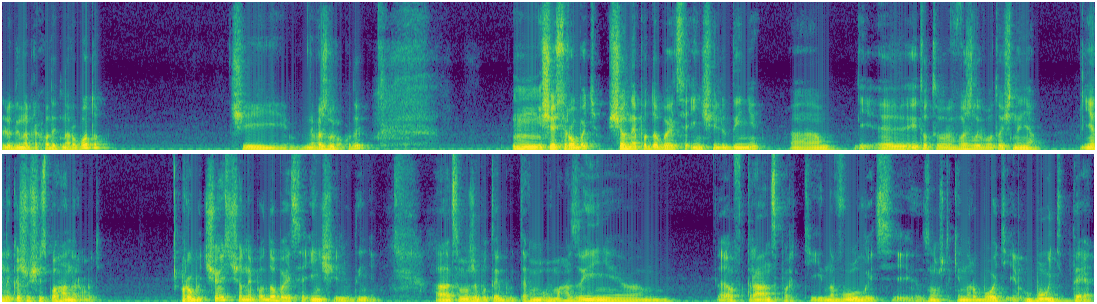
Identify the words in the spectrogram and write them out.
Людина приходить на роботу, чи неважливо куди. Щось робить, що не подобається іншій людині. І, е, тут важливе уточнення. Я не кажу, щось погане робить робить щось, що не подобається іншій людині. Це може бути будь-де в магазині, ем, е, в транспорті, на вулиці, знову ж таки, на роботі, будь-де.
